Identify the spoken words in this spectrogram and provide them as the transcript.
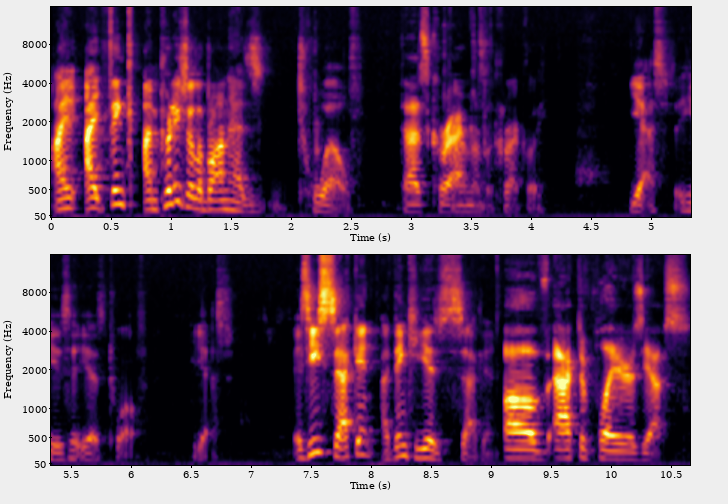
I, I think I'm pretty sure LeBron has 12. That's If I remember correctly. Yes, he's he has 12. Yes. Is he second? I think he is second. Of active players, yes.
